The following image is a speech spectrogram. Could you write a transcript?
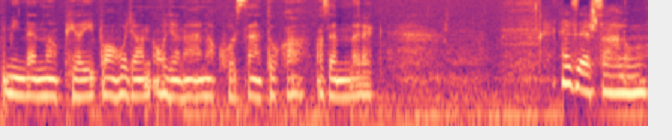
mindennapjaiban, hogyan, hogyan állnak hozzátok a, az emberek? Ezer szálon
